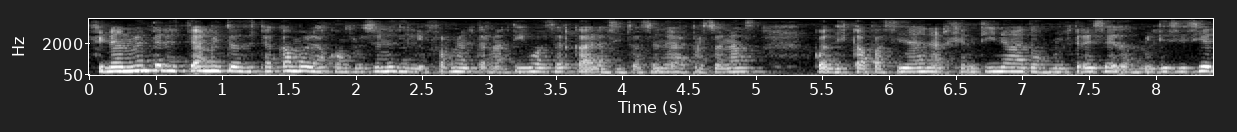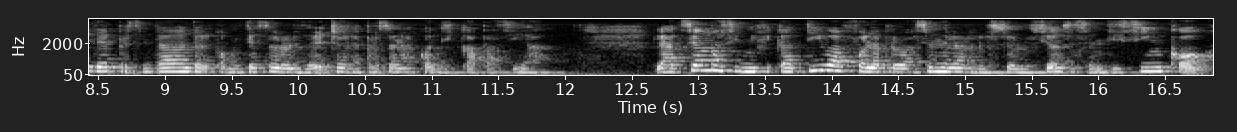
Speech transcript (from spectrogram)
Finalmente, en este ámbito destacamos las conclusiones del informe alternativo acerca de la situación de las personas con discapacidad en Argentina 2013-2017, presentado ante el Comité sobre los Derechos de las Personas con Discapacidad. La acción más significativa fue la aprobación de la resolución 65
